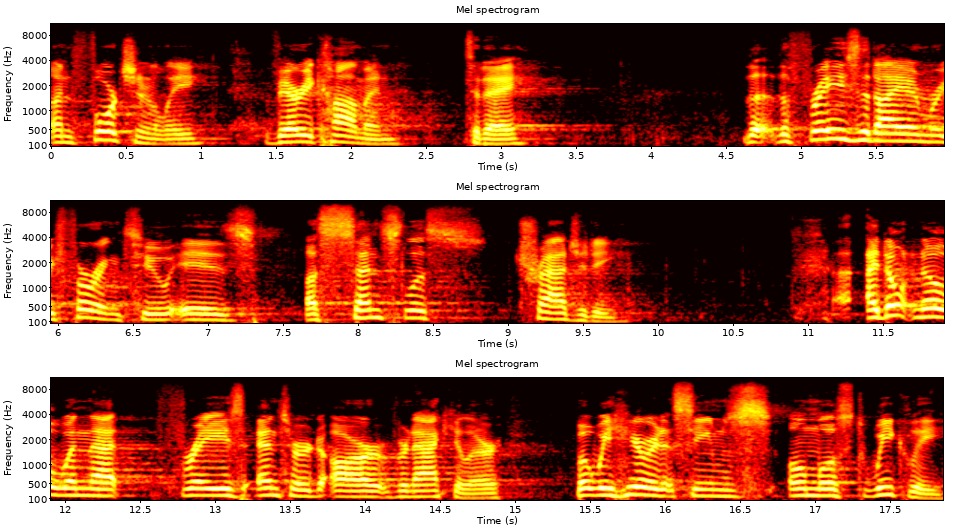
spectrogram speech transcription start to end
unfortunately, very common today. The, the phrase that I am referring to is a senseless tragedy. I don't know when that phrase entered our vernacular, but we hear it, it seems, almost weekly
